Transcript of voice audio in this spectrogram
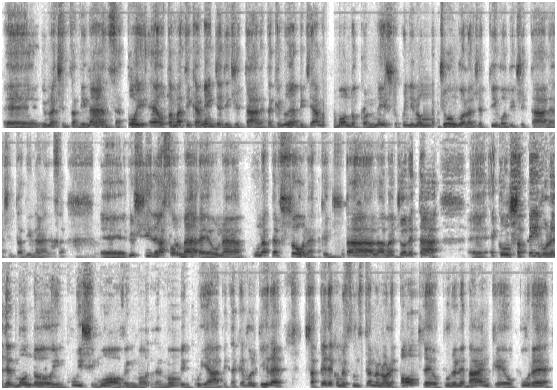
eh, di una cittadinanza, poi è automaticamente digitale perché noi abitiamo un mondo connesso, quindi non aggiungo l'aggettivo digitale a cittadinanza. Eh, riuscire a formare una, una persona che giunta alla maggiore età eh, è consapevole del mondo in cui si muove, mo- nel mondo in cui abita, che vuol dire sapere come funzionano le poste, oppure le banche, oppure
